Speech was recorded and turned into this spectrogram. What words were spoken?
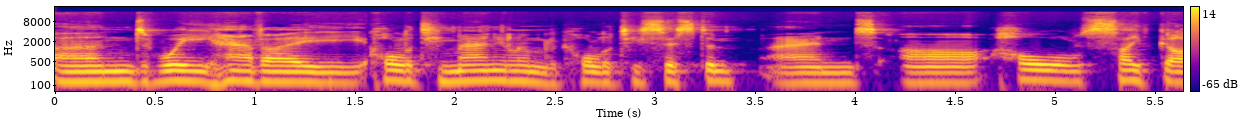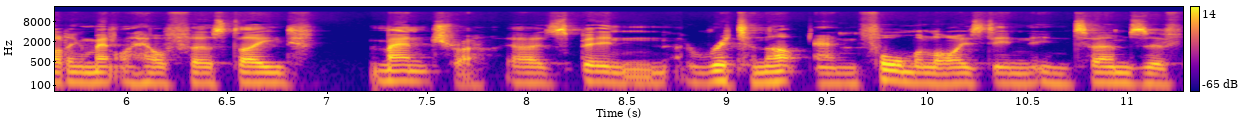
And we have a quality manual and a quality system, and our whole safeguarding mental health first aid mantra has been written up and formalized in, in terms of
